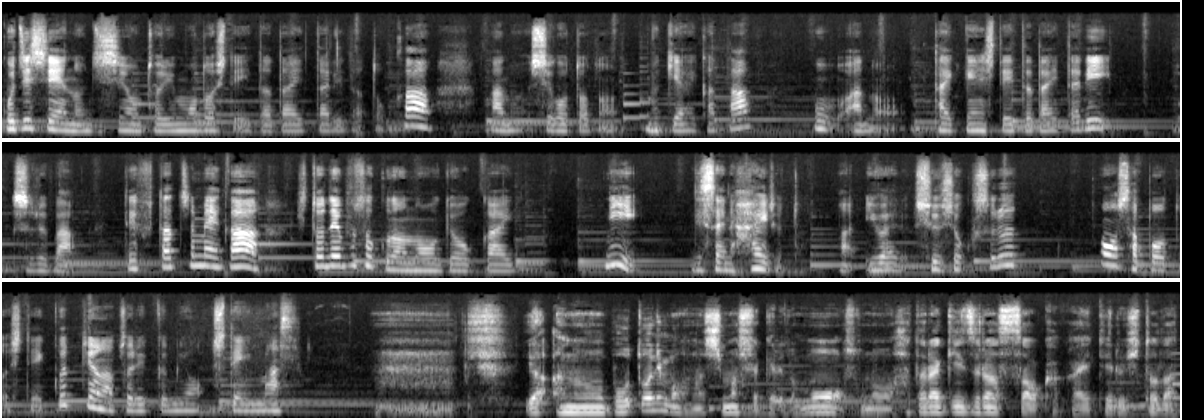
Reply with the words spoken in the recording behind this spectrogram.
ご自身への自信を取り戻していただいたりだとかあの仕事との向き合い方をあの体験していただいたりする場で2つ目が人手不足の農業界に実際に入ると、まあ、いわゆる就職するをサポートしていくっていうような取り組みをしています。いやあの冒頭にもお話しましたけれどもその働きづらさを抱えている人だっ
